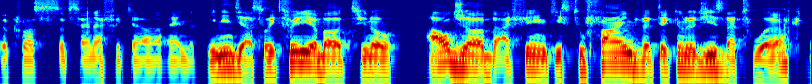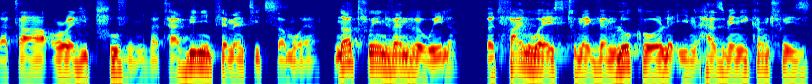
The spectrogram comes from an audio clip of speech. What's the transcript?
across sub-Saharan Africa and in India. So it's really about, you know, our job, I think, is to find the technologies that work, that are already proven, that have been implemented somewhere, not reinvent the wheel, but find ways to make them local in as many countries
